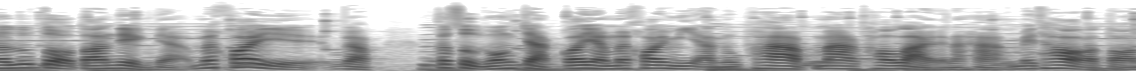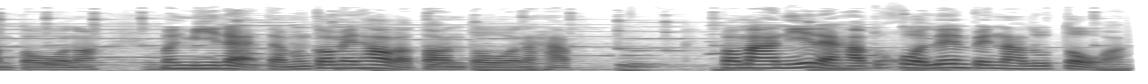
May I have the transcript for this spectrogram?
นารูโตะตอนเด็กเนี่ยไม่ค่อยแบบกระสุนวงจักรก็ยังไม่ค่อยมีอนุภาพมากเท่าไหร่นะฮะไม่เท่ากับตอนโตเนาะมันมีแหละแต่มันก็ไม่เท่ากับตอนโตนะครับ ประมาณนี้แหละครับ ทุกคนเล่นเป็นนารูโตะ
